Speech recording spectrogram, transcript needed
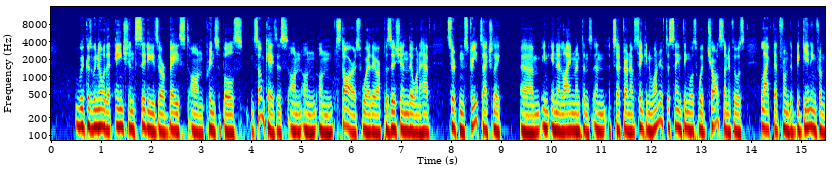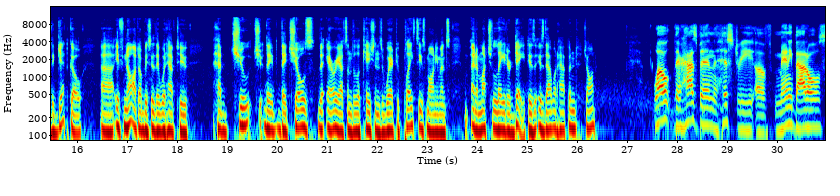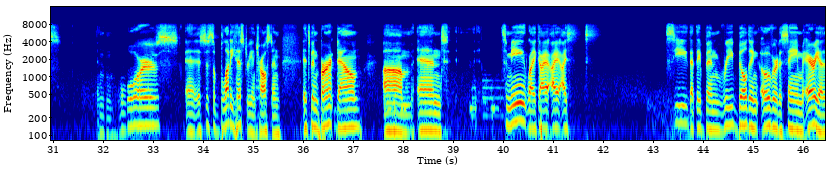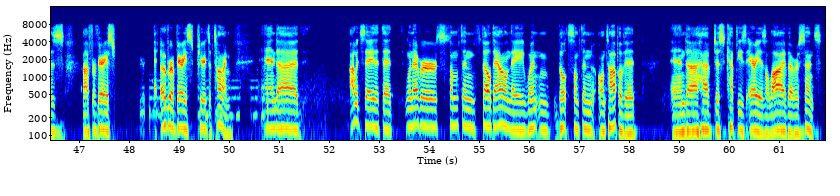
because we know that ancient cities are based on principles, in some cases, on on on stars where they are positioned. They want to have certain streets actually um, in in alignment and and etc. And I was thinking, wonder if the same thing was with Charleston, if it was like that from the beginning, from the get go uh, if not, obviously they would have to had cho- cho- they they chose the areas and the locations where to place these monuments at a much later date. Is is that what happened, John? Well, there has been a history of many battles and wars. And it's just a bloody history in Charleston. It's been burnt down, um, and to me, like I, I, I see that they've been rebuilding over the same areas uh, for various over various periods of time, and uh, I would say that that whenever something fell down, they went and built something on top of it, and uh, have just kept these areas alive ever since.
